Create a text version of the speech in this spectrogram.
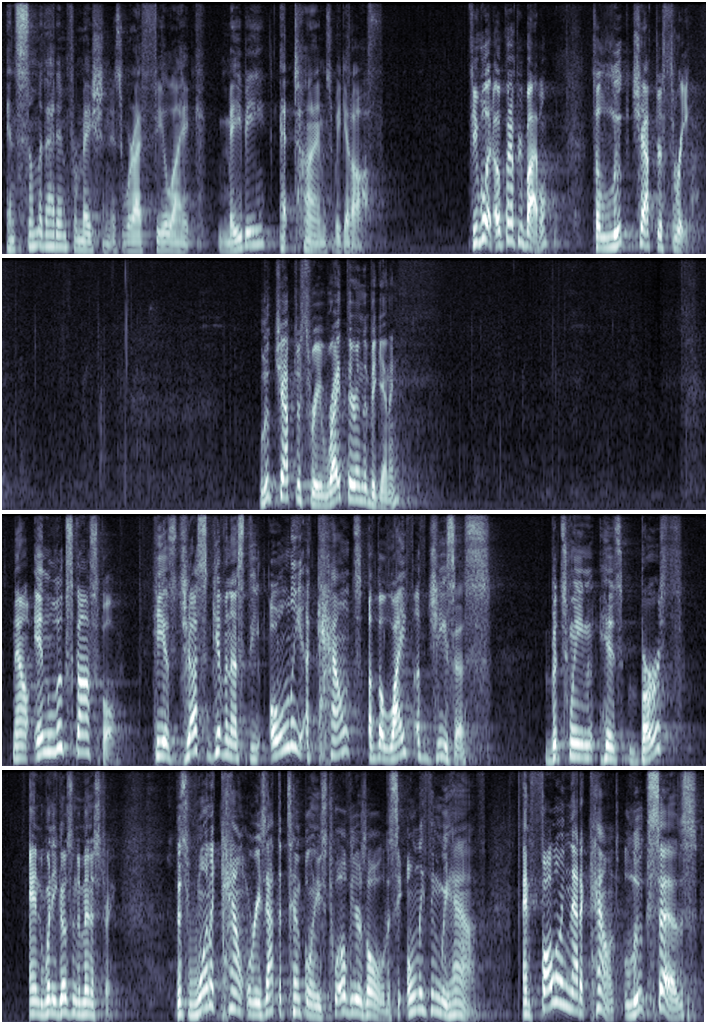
And some of that information is where I feel like maybe at times we get off. If you would, open up your Bible to Luke chapter 3. Luke chapter 3, right there in the beginning. Now, in Luke's gospel, he has just given us the only account of the life of Jesus between his birth and when he goes into ministry. This one account where he's at the temple and he's 12 years old, it's the only thing we have. And following that account, Luke says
